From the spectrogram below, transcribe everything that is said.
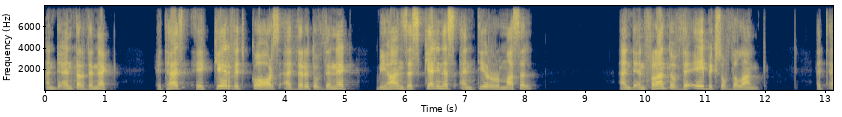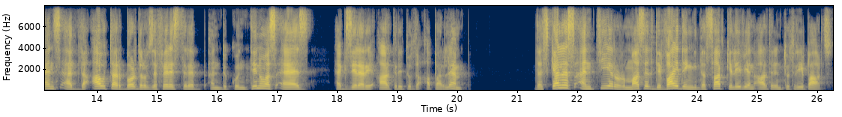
and enter the neck. It has a curved course at the root of the neck behind the scalenus anterior muscle and in front of the apex of the lung. It ends at the outer border of the first rib and continuous as axillary artery to the upper limb. The scalenus anterior muscle dividing the subclavian artery into three parts.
